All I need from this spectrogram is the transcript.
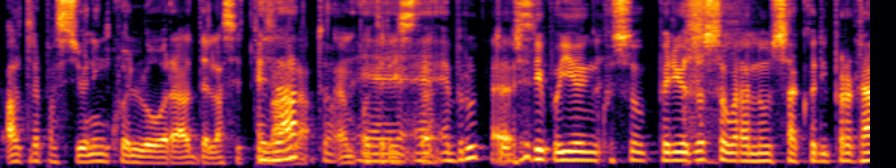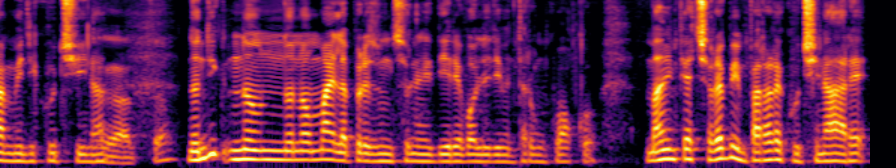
altre passioni in quell'ora della settimana. Esatto, È un po' triste. È, è brutto. Eh, cioè, sì. tipo io in questo periodo sto guardando un sacco di programmi di cucina. Esatto. Non, dico- non- non ho mai la presunzione di dire voglio diventare un cuoco, ma mi piacerebbe imparare a cucinare,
